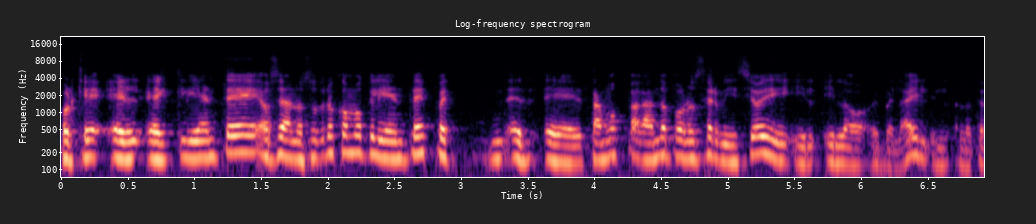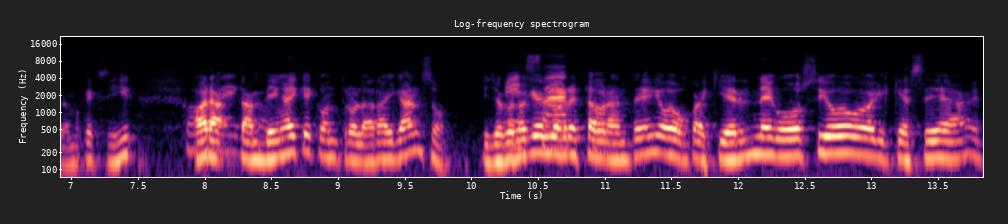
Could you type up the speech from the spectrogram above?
porque el, el cliente, o sea, nosotros como clientes, pues eh, eh, estamos pagando por un servicio y, y- y lo, ¿verdad? y- y lo tenemos que exigir. Ahora, también hay que controlar al ganso. Y yo creo que los Exacto. restaurantes o cualquier negocio, el que sea,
